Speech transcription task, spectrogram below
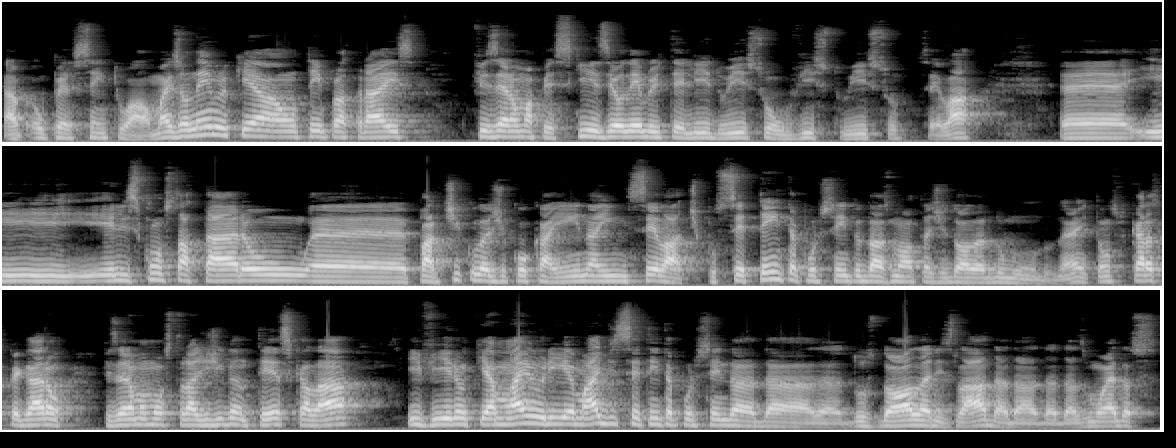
a, o percentual, mas eu lembro que há um tempo atrás fizeram uma pesquisa, eu lembro de ter lido isso ou visto isso, sei lá, é, e eles constataram é, partículas de cocaína em, sei lá, tipo 70% das notas de dólar do mundo, né? Então os caras pegaram, fizeram uma amostragem gigantesca lá e viram que a maioria, mais de 70% da, da, da, dos dólares lá, das moedas,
